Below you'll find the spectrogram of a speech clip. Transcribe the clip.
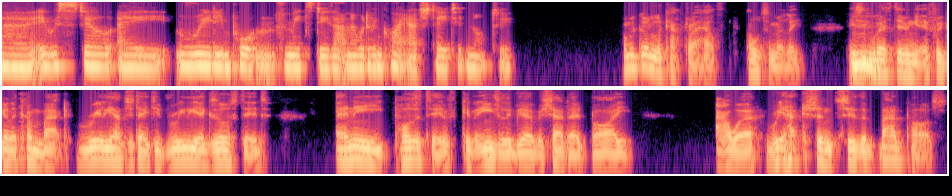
uh, it was still a really important for me to do that, and I would have been quite agitated not to. And we've got to look after our health ultimately. Is Mm. it worth doing it if we're going to come back really agitated, really exhausted? Any positive can easily be overshadowed by our reaction to the bad parts.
